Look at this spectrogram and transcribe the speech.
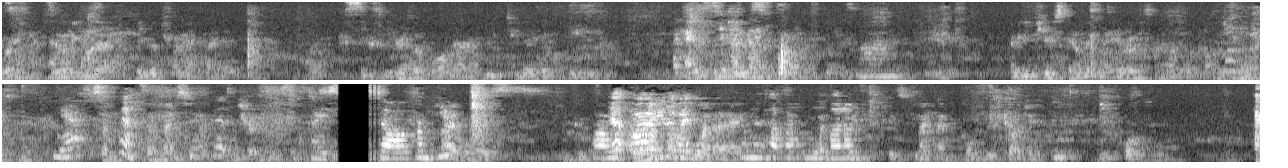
So in the in the track I had uh, six liters of water, two days of food. Okay, see how it goes. something- I mean, if you stay on the main road, sometimes you'll probably Yeah. Some, Yeah. sometimes you have interesting things. So from I here. Was. Yeah, or on either way. What I From the top or from the what bottom. is my I called this project equal to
